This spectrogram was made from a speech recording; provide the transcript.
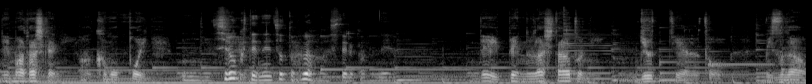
でまあ確かにあ雲っぽいね。うん、白くてねちょっとふわふわしてるからね、でいっぺん濡らした後にギュッてやると水が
